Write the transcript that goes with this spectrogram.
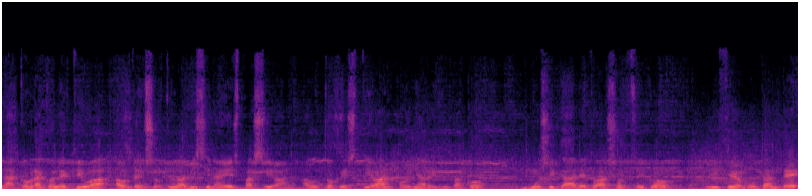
La Cobra kolektiboa aurten sortu da bizinari espazioan, autogestioan oinarritutako musika aretoa sortzeko, liceo mutante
